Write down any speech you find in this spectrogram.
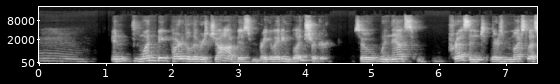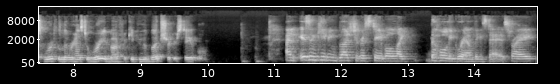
Mm. And one big part of the liver's job is regulating blood sugar. So when that's present, there's much less work the liver has to worry about for keeping the blood sugar stable and isn't keeping blood sugar stable like the holy grail these days, right?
